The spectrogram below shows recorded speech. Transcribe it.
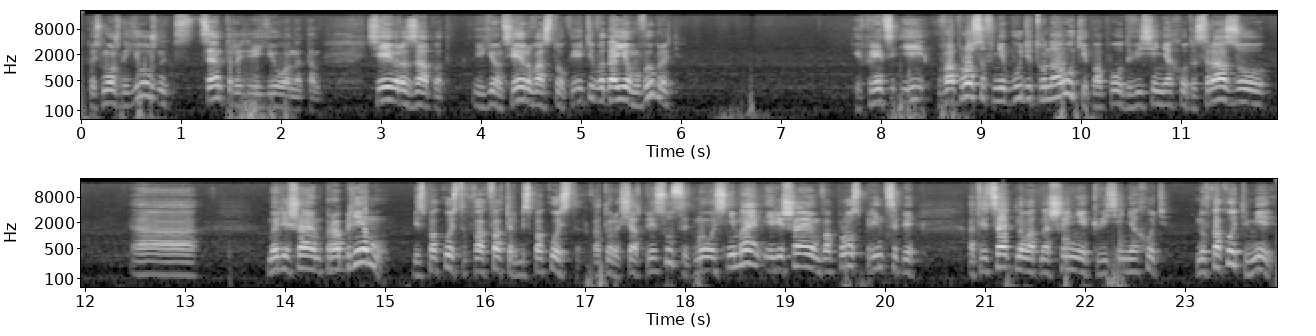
То есть можно южный, центр региона, там, северо-запад регион, северо-восток. Эти водоемы выбрать И, в принципе, и вопросов не будет у науки по поводу весенней охоты. Сразу э, мы решаем проблему, беспокойства, фактор беспокойства, который сейчас присутствует, мы его снимаем и решаем вопрос, в принципе, отрицательного отношения к весенней охоте. Но в какой-то мере.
